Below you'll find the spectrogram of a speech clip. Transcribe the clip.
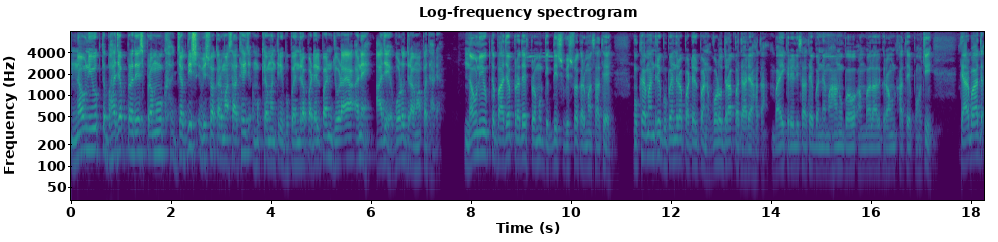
નવનિયુક્ત ભાજપ પ્રદેશ પ્રમુખ જગદીશ વિશ્વકર્મા સાથે જ મુખ્યમંત્રી ભૂપેન્દ્ર પટેલ પણ જોડાયા અને આજે વડોદરામાં પધાર્યા. નવનિયુક્ત ભાજપ પ્રદેશ પ્રમુખ જગદીશ વિશ્વકર્મા સાથે મુખ્યમંત્રી ભૂપેન્દ્ર પટેલ પણ વડોદરા પધાર્યા હતા. બાઇક રેલી સાથે બંને મહાનુભાવો અંબાલાલ ગ્રાઉન્ડ ખાતે પહોંચી, ત્યારબાદ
